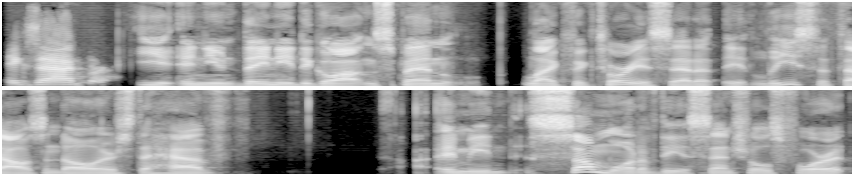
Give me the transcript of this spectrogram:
Exactly. you- and you they need to go out and spend like Victoria said at at least a thousand dollars to have I mean somewhat of the essentials for it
